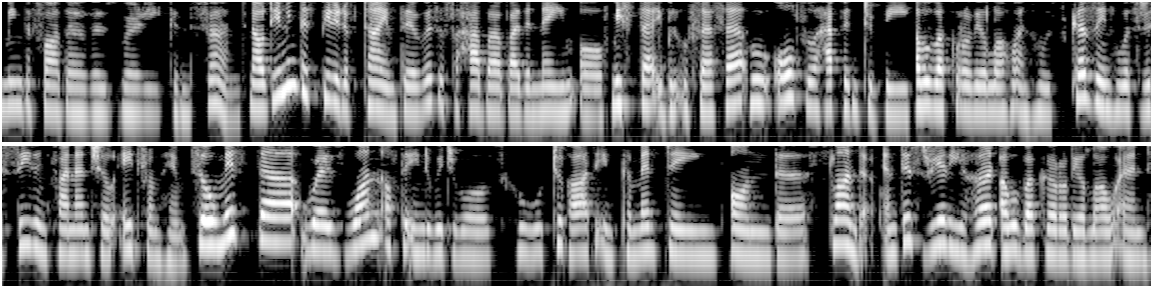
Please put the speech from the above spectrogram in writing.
being the father, was very concerned. Now, during this period of time, there was a Sahaba by the name of Mitha ibn Uthatha, who also happened to be Abu Bakr radiallahu anhu's cousin who was receiving financial aid from him. So Mistha was was one of the individuals who took part in commenting on the slander. And this really hurt Abu Bakr radiallahu and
